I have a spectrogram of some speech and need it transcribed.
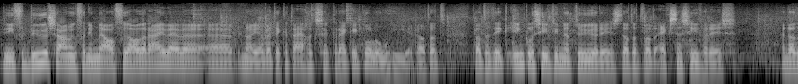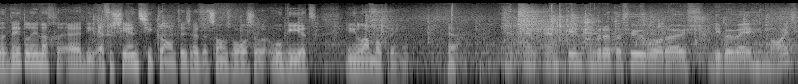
die verduurzaming van die melkveehouderij. We hebben, uh, nou ja, wat ik het eigenlijk zo krijg ik wel hoe hier. Dat het, dat het inclusief die natuur is, dat het wat extensiever is. En dat het niet alleen nog uh, die efficiëntiekant is, wat het soms wel zo hoe in je landbouwkringen. Ja. En, en kind een grote zuurwoorreus die beweging maakt?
